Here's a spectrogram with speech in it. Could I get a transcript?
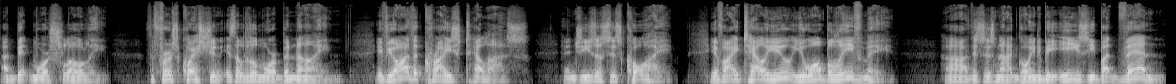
a bit more slowly. The first question is a little more benign. If you are the Christ, tell us. And Jesus is coy. If I tell you, you won't believe me. Ah, this is not going to be easy. But then,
